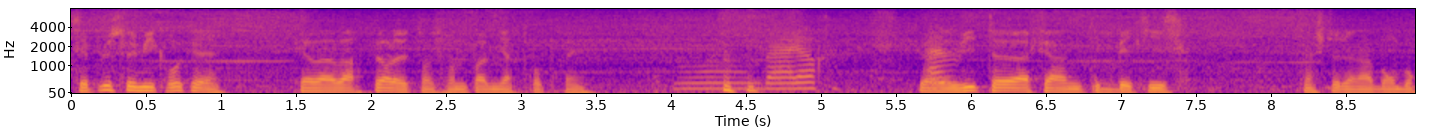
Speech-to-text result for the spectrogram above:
c'est plus le micro que- qu'elle va avoir peur le temps de ne pas venir trop près. Bon, bah alors. Tu vas Ah. vite euh, à faire une petite bêtise. Tiens, je te donne un bonbon.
